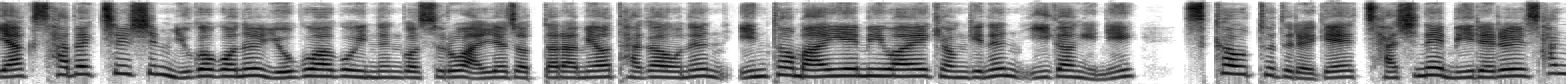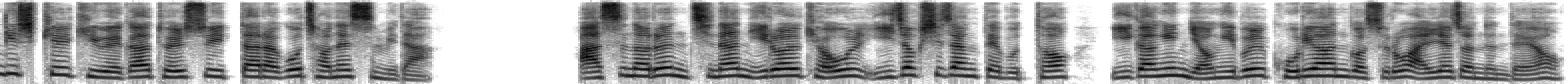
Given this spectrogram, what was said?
약 476억 원을 요구하고 있는 것으로 알려졌다라며 다가오는 인터 마이애미와의 경기는 이강인이 스카우트들에게 자신의 미래를 상기시킬 기회가 될 수 있다라고 전했습니다. 아스널은 지난 1월 겨울 이적 시장 때부터 이강인 영입을 고려한 것으로 알려졌는데요.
